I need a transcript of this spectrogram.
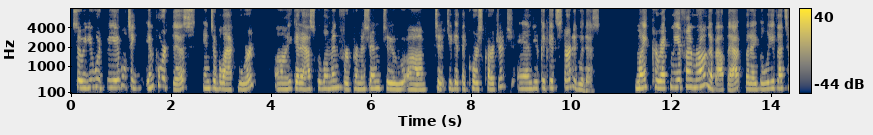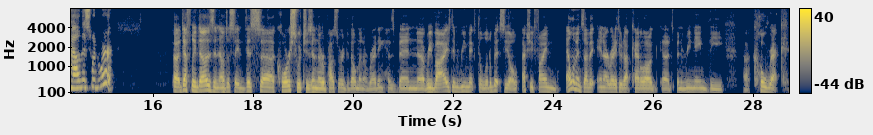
So you would be able to import this into Blackboard. Uh, you could ask a Lumen for permission to, um, to, to get the course cartridge and you could get started with this. Mike, correct me if I'm wrong about that, but I believe that's how this would work. Uh, definitely does, and I'll just say this uh, course, which is in the repository development of writing, has been uh, revised and remixed a little bit. So you'll actually find elements of it in our Ready to Adopt catalog. Uh, it's been renamed the uh, co-rec,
